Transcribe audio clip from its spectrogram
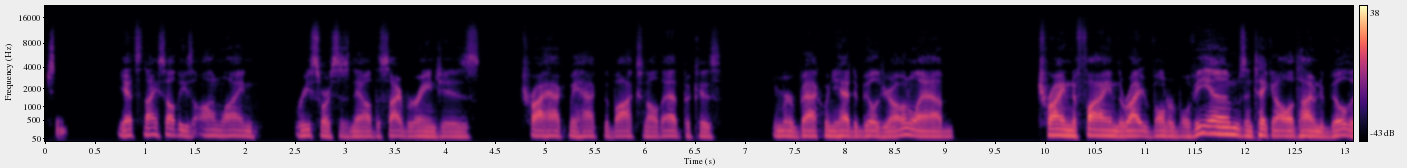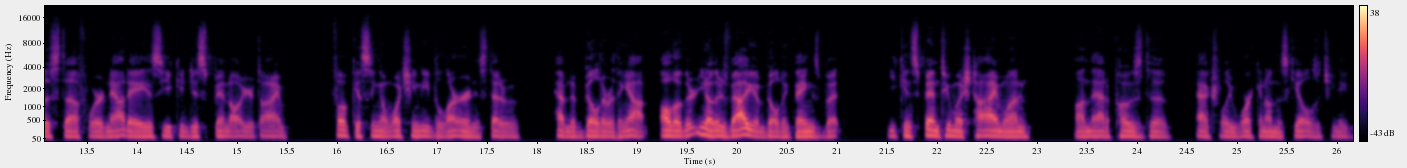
So, yeah, it's nice all these online resources now, the cyber ranges, TryHackMe hack the box and all that, because you remember back when you had to build your own lab, trying to find the right vulnerable VMs and taking all the time to build this stuff, where nowadays you can just spend all your time focusing on what you need to learn instead of having to build everything out. Although there, you know, there's value in building things, but you can spend too much time on on that opposed to actually working on the skills that you need.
